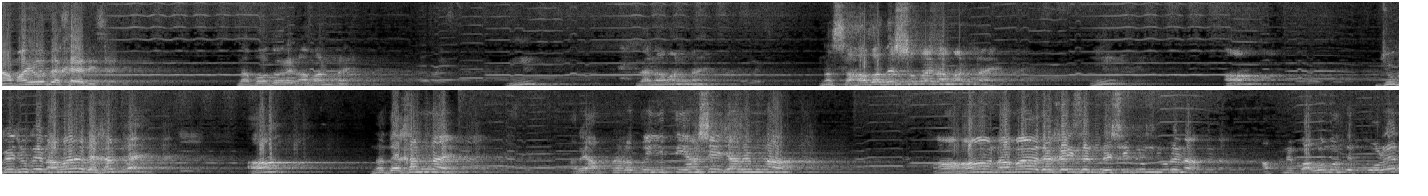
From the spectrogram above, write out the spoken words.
নামাইও দেখায় দিছে। না বদরে নামান নাই। না নামান নাই। না সাহাবাদের সময় নামান নাই। যুগে যুগে নামায় দেখান নাই। না দেখান নাই। আরে আপনারা তো ইতিহাসে জানেন না। হ্যাঁ নামায় দেখাইছেন, বেশি দিন দূরে না। আপনি ভালো মতে পড়েন।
